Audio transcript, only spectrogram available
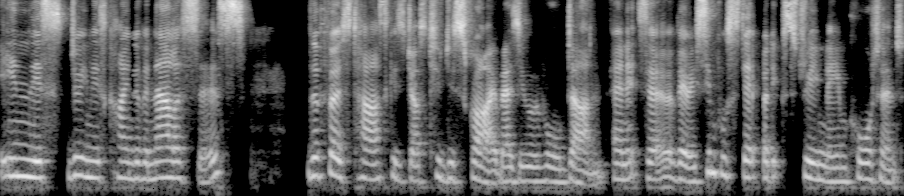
in this doing this kind of analysis, the first task is just to describe, as you have all done. And it's a very simple step, but extremely important.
